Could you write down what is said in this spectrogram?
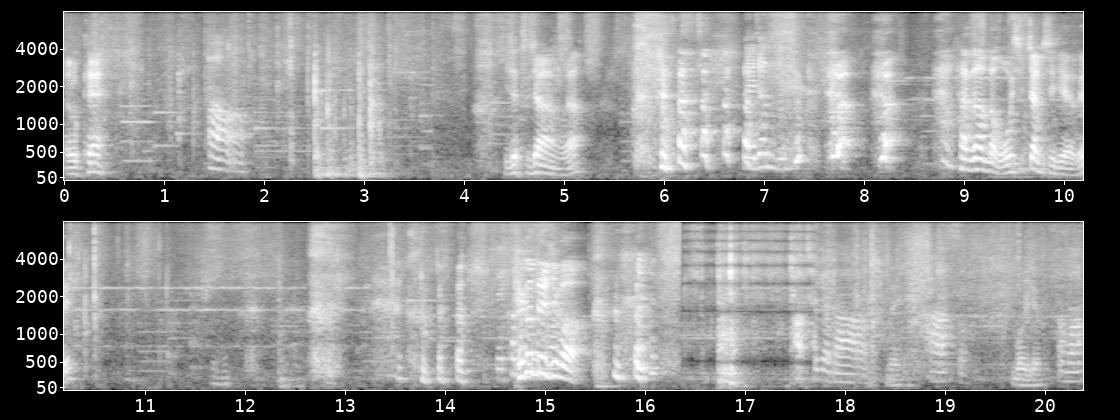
이렇게? 아, 아 이제 두 장 한 거야? 레전드 한 사람당 50장씩 해야 돼? 내 100원 들지 마! 아 자기야 나 네, 알았어 뭘요? 봐봐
